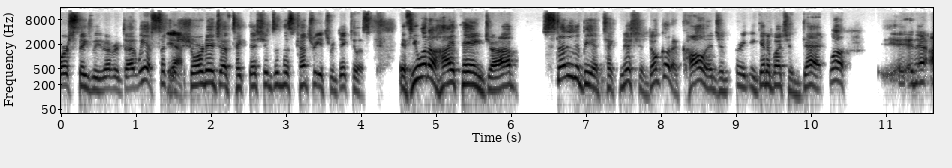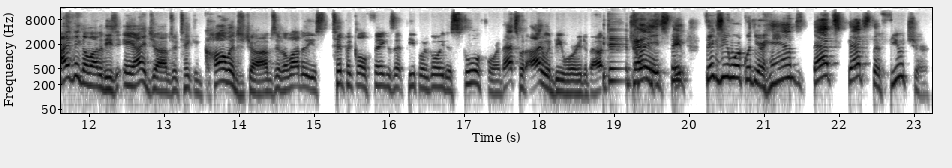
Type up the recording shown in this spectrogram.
worst things we've ever done. We have such Yeah. a shortage of technicians in this country. It's ridiculous. If you want a high paying job, study to be a technician. Don't go to college and, and get a bunch of debt. Well, and I think a lot of these AI jobs are taking college jobs and a lot of these typical things that people are going to school for. That's what I would be worried about. It. Trades, thi- It- things you work with your hands, that's that's the future.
